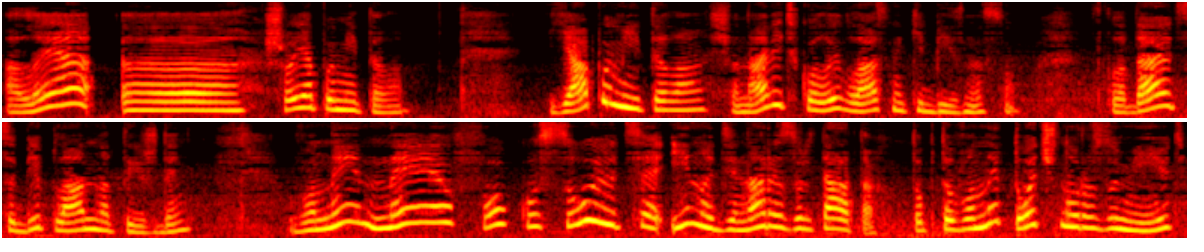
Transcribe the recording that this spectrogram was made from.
Але е, що я помітила? Я помітила, що навіть коли власники бізнесу складають собі план на тиждень, вони не фокусуються іноді на результатах. Тобто вони точно розуміють,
